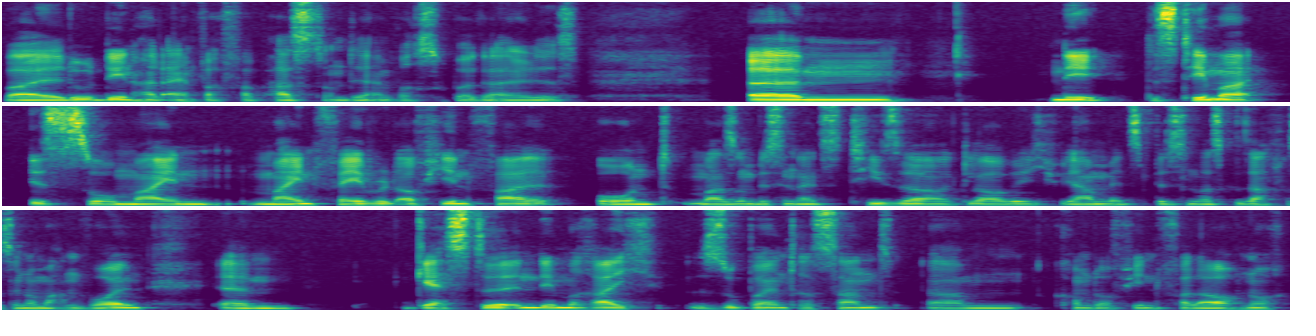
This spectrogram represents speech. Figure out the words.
weil du den halt einfach verpasst und der einfach super geil ist. Ähm, nee, das Thema ist so mein, mein Favorite auf jeden Fall. Und mal so ein bisschen als Teaser, glaube ich, wir haben jetzt ein bisschen was gesagt, was wir noch machen wollen. Ähm, Gäste in dem Bereich, super interessant, ähm, kommt auf jeden Fall auch noch.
